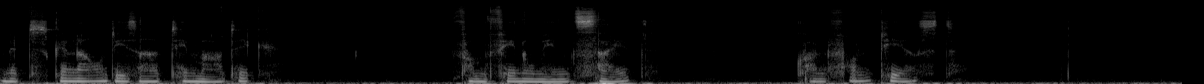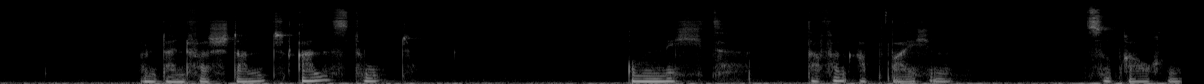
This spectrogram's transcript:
mit genau dieser Thematik vom Phänomen Zeit konfrontierst und dein Verstand alles tut, um nicht davon abweichen zu brauchen.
